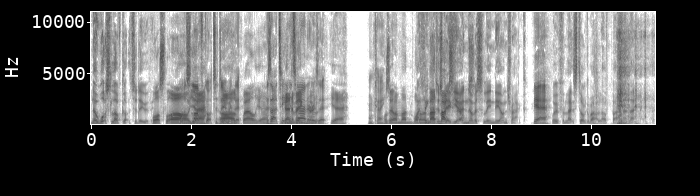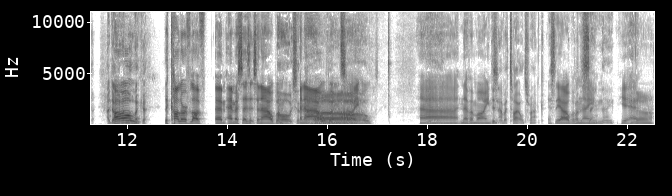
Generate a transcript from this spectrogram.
no, what's love got to do with it? What's oh What's yeah? love got to do oh, with it? Well, yeah. Is that Tina getting a bit- Turner, is it? Yeah. Okay. Was it on man- one I of the think I just Max gave you another Celine Dion track Yeah. with "Let's Talk About Love," but I, I don't want to Oh. look like a. The color of love. Um, Emma says it's an album. Oh, it's an album album. title. Ah, never mind. Didn't have a title track It's the by album the name. same name. Yeah. No.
